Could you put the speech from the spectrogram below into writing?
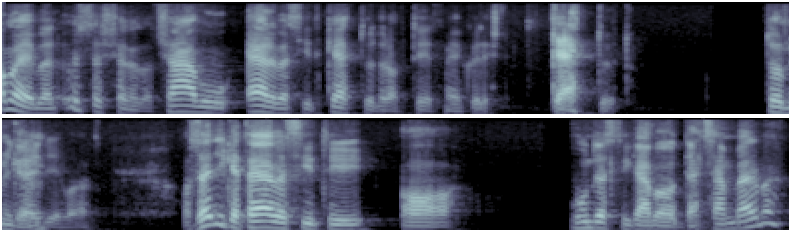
amelyben összesen ez a csávó elveszít kettő darab tétmérkőzést. Kettőt. Több mint Igen. egy év alatt. Az egyiket elveszíti a Bundesliga-ban decemberben,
